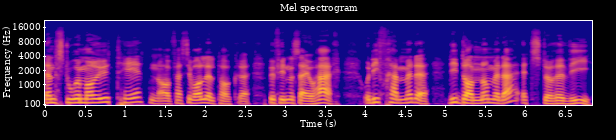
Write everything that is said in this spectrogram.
Den store majoriteten av festivaldeltakere befinner seg jo her, og de fremmede de danner med det et større vi.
